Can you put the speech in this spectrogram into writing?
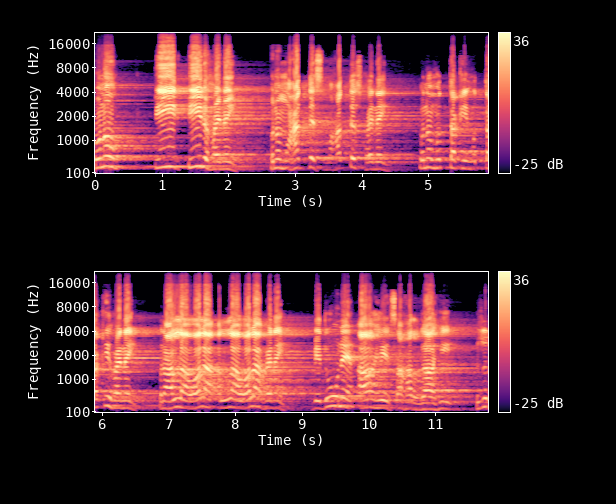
কোনো পীর পীর হয় নাই, কোনো মহাদ্দেশ মহাদ্দেশ হয় নাই, কোনো মুত্তাকি মুত্তাকি হয় নাই, কোনো আল্লাহ ওয়ালা আল্লাহ ওয়ালা হয় নাই। বেদুনে আহে সাহার গাহি। হুজুর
